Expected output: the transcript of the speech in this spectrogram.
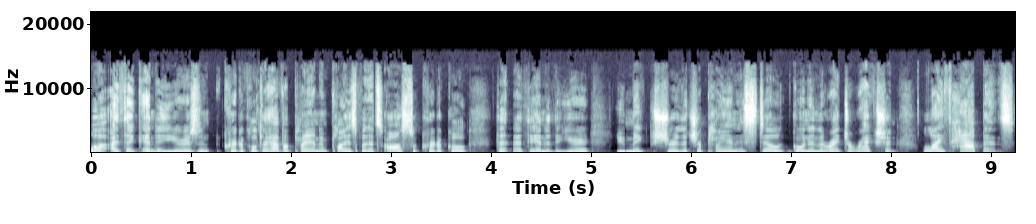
Well, I think end of the year isn't critical to have a plan in place, but it's also critical that at the end of the year, you make sure that your plan is still going in the right direction. Life happens.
